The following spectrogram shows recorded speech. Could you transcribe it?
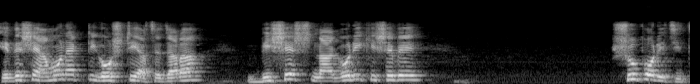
এদেশে এমন একটি গোষ্ঠী আছে যারা বিশেষ নাগরিক হিসেবে সুপরিচিত।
